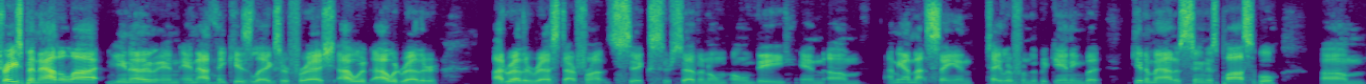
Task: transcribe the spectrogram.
Trey's been out a lot, you know, and, and I think his legs are fresh. I would I would rather I'd rather rest our front six or seven on on D. And um, I mean, I'm not saying Taylor from the beginning, but get him out as soon as possible. Um,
